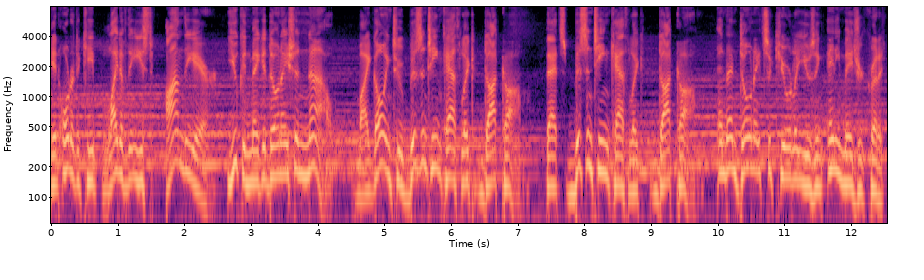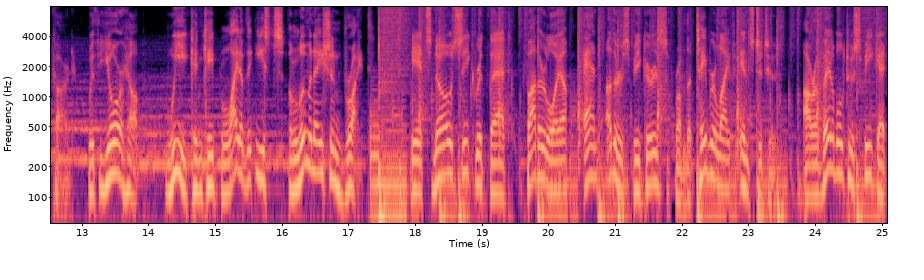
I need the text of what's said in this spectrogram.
In order to keep Light of the East on the air, you can make a donation now by going to ByzantineCatholic.com. That's ByzantineCatholic.com, and then donate securely using any major credit card. With your help, we can keep Light of the East's illumination bright. It's no secret that Father Loya and other speakers from the Tabor Life Institute are available to speak at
